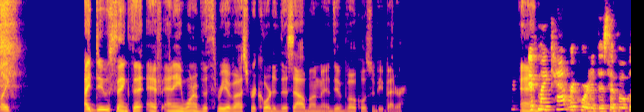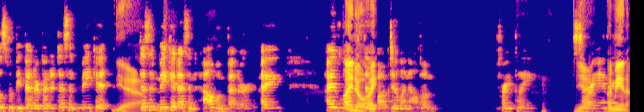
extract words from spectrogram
like, I do think that if any one of the three of us recorded this album, eh, the vocals would be better. And if my cat recorded this, the vocals would be better, but it doesn't make it. Yeah. Doesn't make it as an album better. I, I love I know, the I, Bob Dylan album. Frankly. Yeah. Sorry, I mean,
